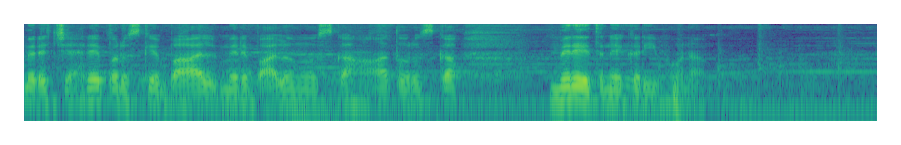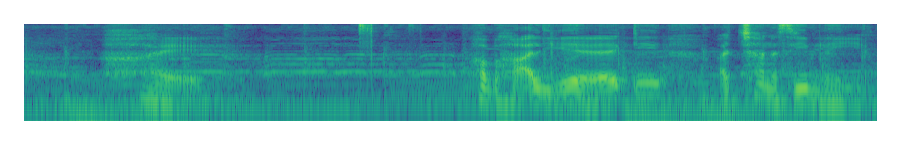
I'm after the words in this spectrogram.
मेरे चेहरे पर उसके बाल, मेरे बालों में उसका हाथ और उसका मेरे इतने करीब होना। हाय। अब हाल ये है कि अच्छा नसीब नहीं है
